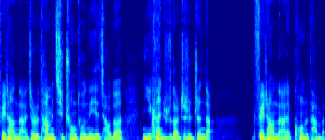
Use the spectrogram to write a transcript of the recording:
非常难，就是他们起冲突的那些桥段，你一看就知道这是真的，非常难控制他们。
